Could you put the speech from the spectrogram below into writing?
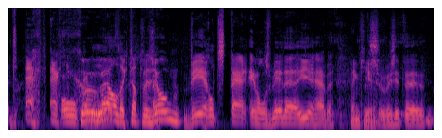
Is echt, echt geweldig dat we zo'n... wereldster in ons midden hier hebben. Thank you. Dus eh, we zitten,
